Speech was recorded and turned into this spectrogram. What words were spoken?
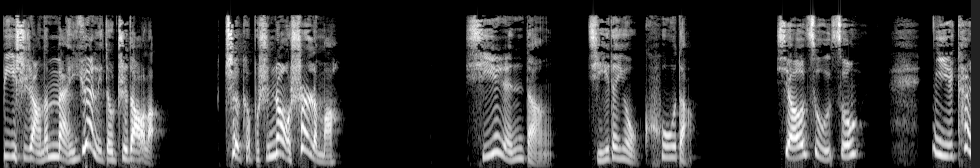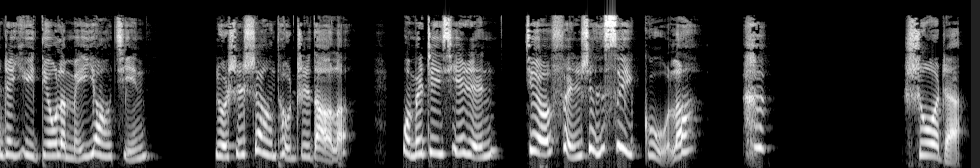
毕市长的满院里都知道了。”这可不是闹事了吗？袭人等急得又哭道：“小祖宗，你看这玉丢了没要紧，若是上头知道了，我们这些人就要粉身碎骨了。”哼！说着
